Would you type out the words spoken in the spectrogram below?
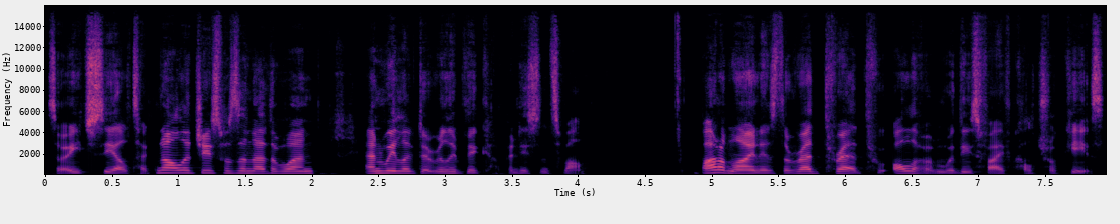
So HCL Technologies was another one. And we looked at really big companies and small. Bottom line is the red thread through all of them were these five cultural keys.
